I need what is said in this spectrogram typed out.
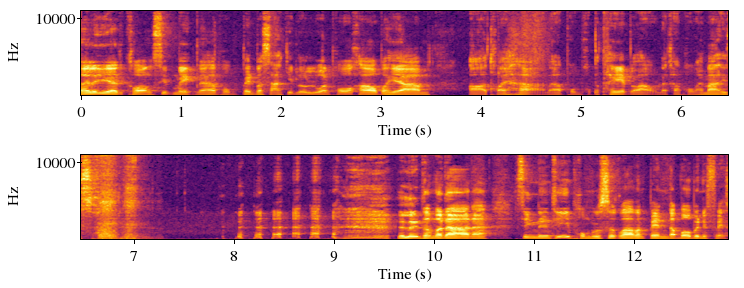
รายละเอียดของ z i p m e กนะครับผมเป็นภาษาอังกฤษล้วนๆ เพราะว่าเขาพยายามอถอยห่างนะครับผมของประเทศเรานะครับผมให้มากที่สุด เป็นเรื่องธรรมดานะ สิ่งหนึ่งที่ผมรู้สึกว่ามันเป็น double benefit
